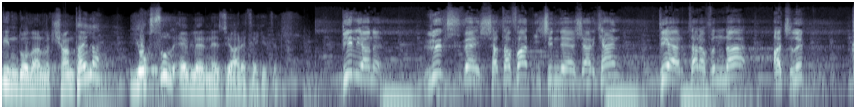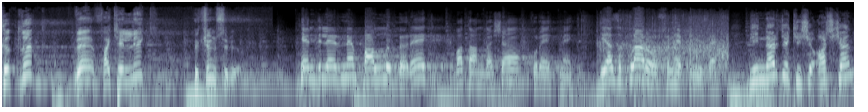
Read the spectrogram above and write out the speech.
bin dolarlık çantayla yoksul evlerine ziyarete gidilir. Bir yanı lüks ve şatafat içinde yaşarken diğer tarafında açlık, kıtlık ve fakirlik hüküm sürüyor. Kendilerine ballı börek, vatandaşa kuru ekmek. Yazıklar olsun hepinize. Binlerce kişi açken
